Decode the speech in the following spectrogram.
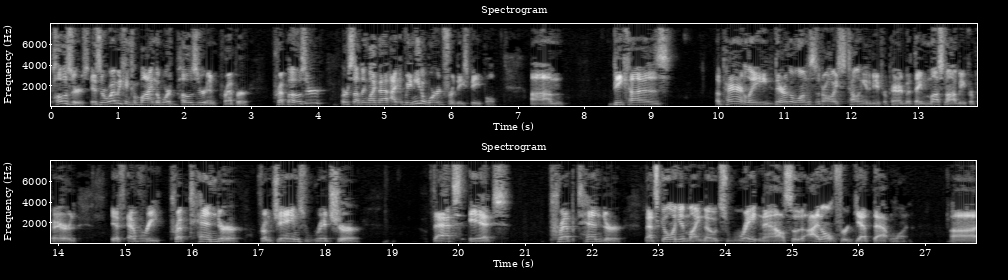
Posers. Is there a way we can combine the word poser and prepper? Preposer or something like that? I, we need a word for these people. Um, because apparently they're the ones that are always telling you to be prepared, but they must not be prepared if every prep tender from James Richer that's it. Prep tender. That's going in my notes right now so that I don't forget that one. Uh,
